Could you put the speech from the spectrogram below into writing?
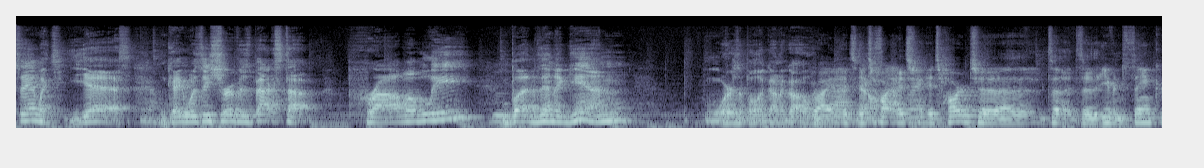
sandwich? Yes. Okay, was he sure of his backstop? Probably. But then again, where's the bullet gonna go? Right. Yeah, it's it's hard it's it's hard to, to to even think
